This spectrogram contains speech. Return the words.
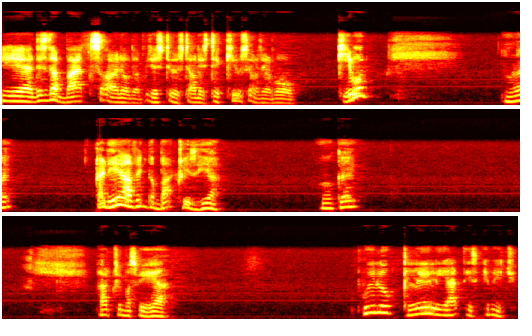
Yeah, this is the back side of the Fujitsu Stylistic Q704 keyboard. Alright. And here I think the battery is here. Okay. Battery must be here. If we look clearly at this image,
